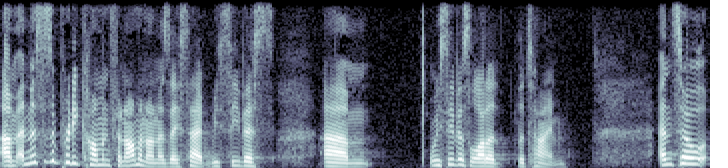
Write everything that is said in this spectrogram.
Um, and this is a pretty common phenomenon, as I said. We see this, um, we see this a lot of the time. And so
